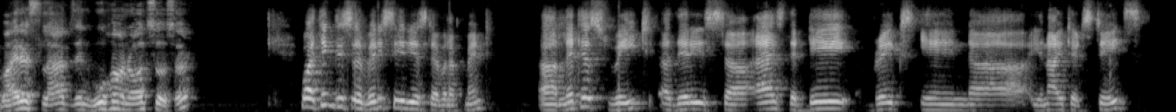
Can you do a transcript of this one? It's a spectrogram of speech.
virus labs in Wuhan, also, sir. Well, I think this is a very serious development. Uh, let us wait. Uh, there is, uh, as the day breaks in United States,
